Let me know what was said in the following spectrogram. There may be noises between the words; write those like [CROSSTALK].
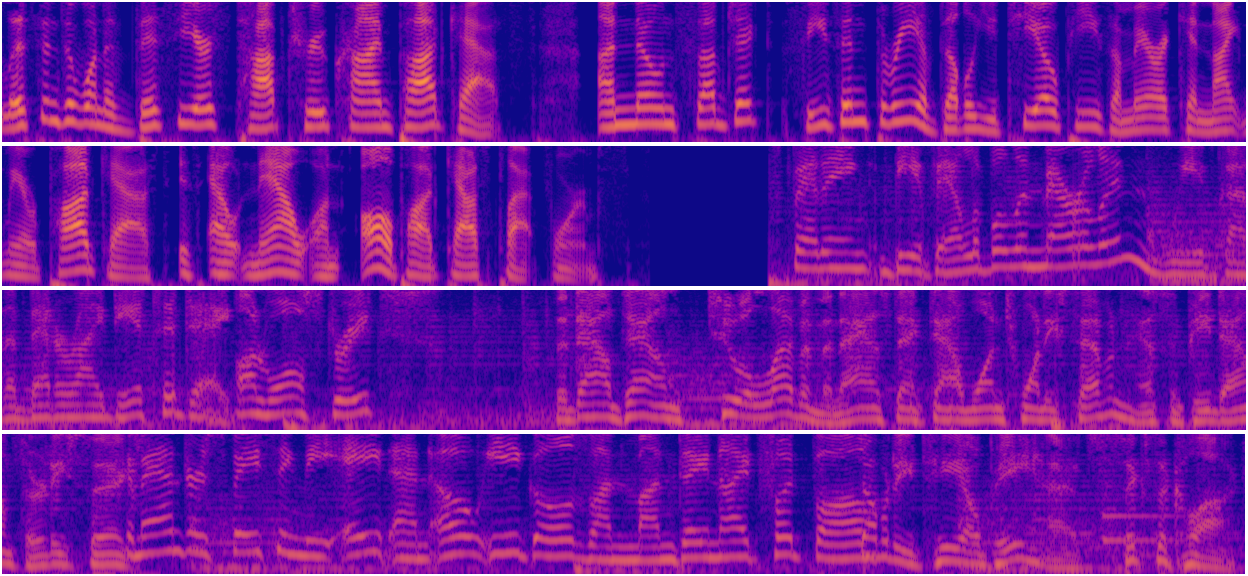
Listen to one of this year's top true crime podcasts. Unknown Subject, Season 3 of WTOP's American Nightmare podcast is out now on all podcast platforms. Betting be available in Maryland? We've got a better idea today. On Wall Street, the Dow down 211, the Nasdaq down 127, S&P down 36. Commanders facing the 8 and 0 Eagles on Monday Night Football. WTOP at 6 o'clock.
